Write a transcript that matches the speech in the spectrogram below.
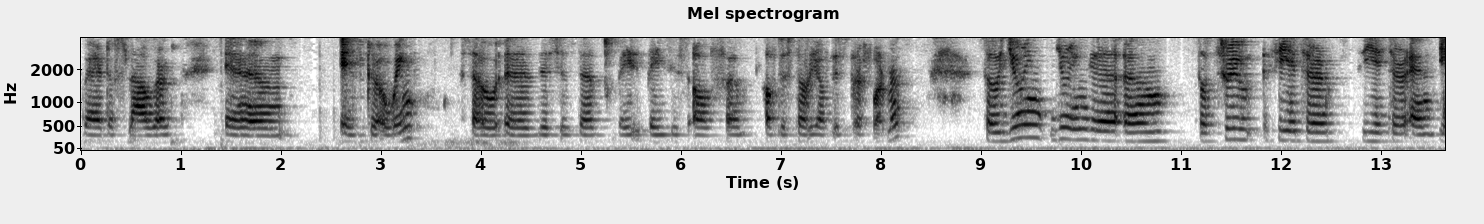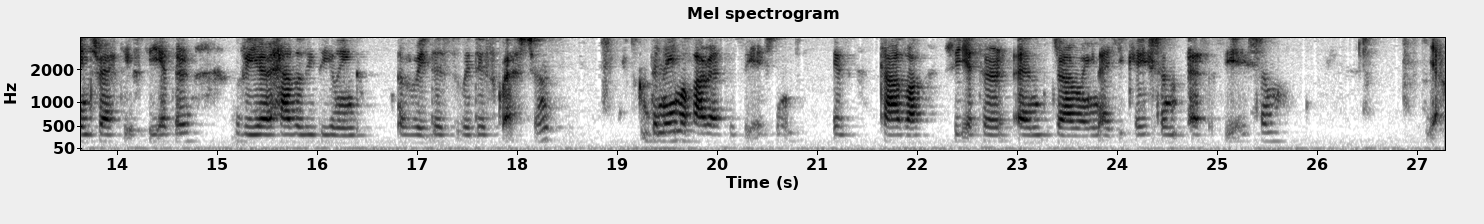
where the flower um, is growing. So uh, this is the ba- basis of um, of the story of this performance. So during during uh, um, so through theater theater and interactive theater, we are heavily dealing with this with these questions. The name of our association is Káva Theatre and Drama in Education Association. Yeah.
